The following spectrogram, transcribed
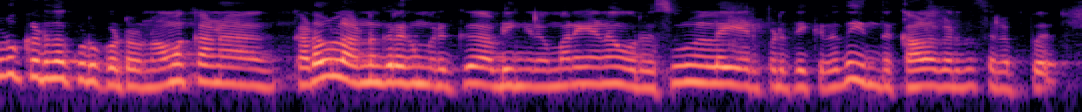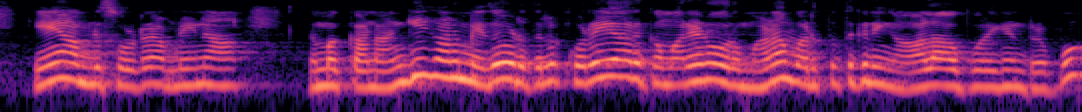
கொடுக்கறத கொடுக்கட்டும். நமக்கான கடவுள் அனுகிரகம் இருக்குது அப்படிங்கிற மாதிரியான ஒரு சூழ்நிலை ஏற்படுத்திக்கிறது இந்த காலகட்டத்து சிறப்பு. ஏன் அப்படி சொல்கிறேன் அப்படின்னா நமக்கான அங்கீகாரம் ஏதோ இடத்துல குறையாக இருக்க மாதிரியான ஒரு மன வருத்தத்துக்கு நீங்கள் ஆளாக போகிறீங்கன்றப்போ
